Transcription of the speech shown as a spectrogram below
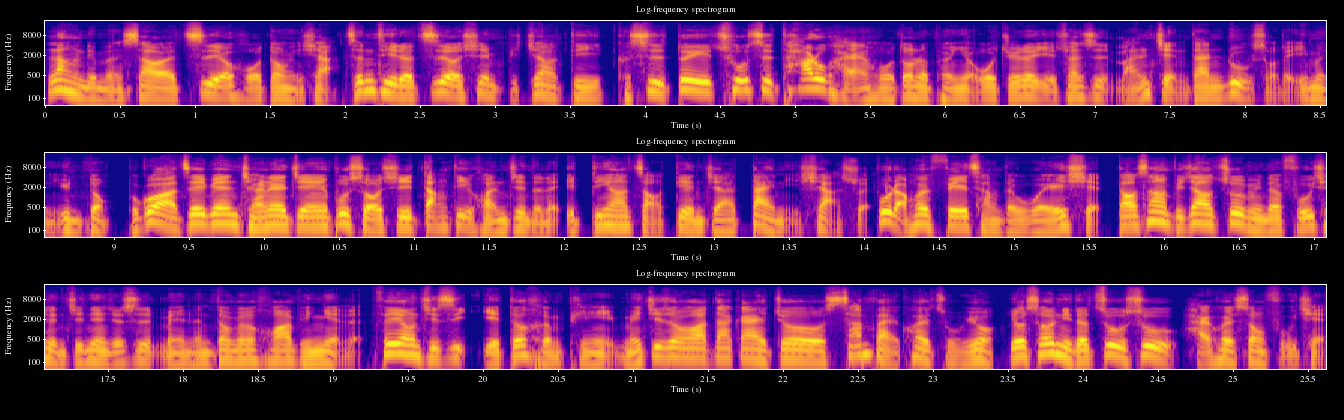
让你们稍微自由活动一下。整体的自由性比较低，可是对于初次踏入海洋活动的朋友，我觉得也算是蛮简单入手。的一门运动。不过啊，这边强烈建议不熟悉当地环境的人，一定要找店家带你下水，不然会非常的危险。岛上比较著名的浮潜景点就是美人洞跟花瓶眼了，费用其实也都很便宜，没记错的话大概就三百块左右。有时候你的住宿还会送浮潜。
